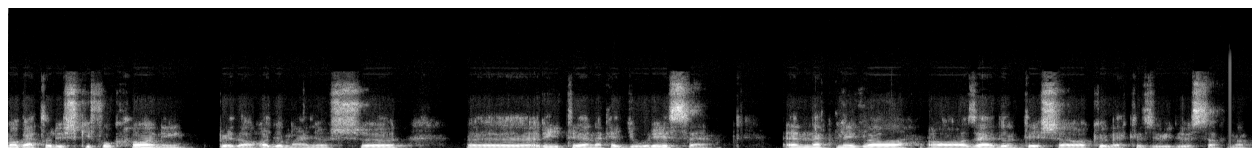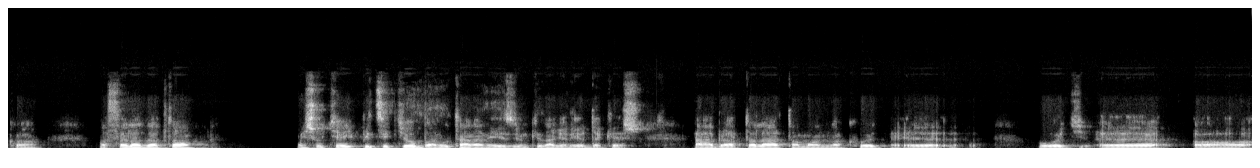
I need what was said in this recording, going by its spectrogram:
magától is ki fog halni, például a hagyományos retailnek egy jó része. Ennek még a, az eldöntése a következő időszaknak a, a feladata. És hogyha egy picit jobban utána nézünk, egy nagyon érdekes ábrát találtam annak, hogy, hogy a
